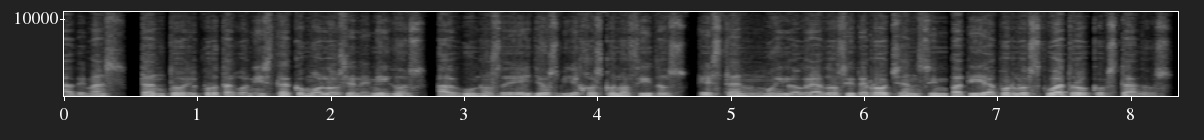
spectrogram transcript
Además, tanto el protagonista como los enemigos, algunos de ellos viejos conocidos, están muy logrados y derrochan simpatía por los cuatro costados.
